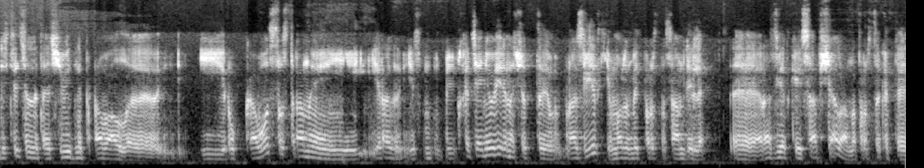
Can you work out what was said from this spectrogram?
Действительно, это очевидный провал э, и руководства страны, и, и, и хотя я не уверен насчет э, разведки, может быть, просто на самом деле Э, разведка и сообщала, но просто как-то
